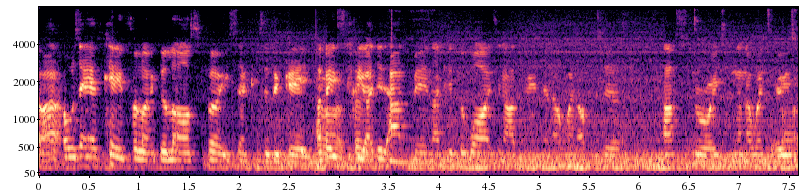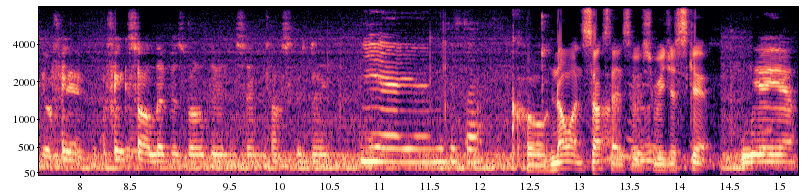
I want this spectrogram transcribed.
I, I was AFK for like the last 30 seconds of the game. Oh, I Oh, basically, okay. I did admin, I did the wires and admin, then I went up to asteroids, and then I went to I O2. think, I think I saw Liv as well doing the same task as me. Yeah, yeah, we did that. Cool. No one's sus then, so should we just skip? Yeah, yeah.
